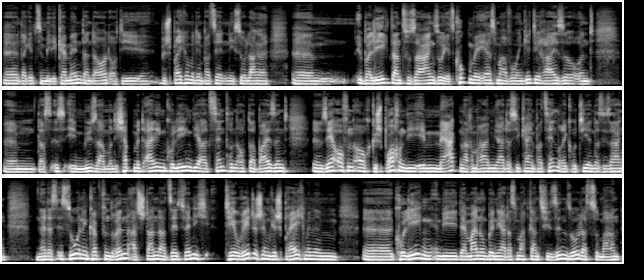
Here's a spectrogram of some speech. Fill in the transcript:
Äh, da gibt es ein Medikament, dann dauert auch die Besprechung mit dem Patienten nicht so lange. Ähm, überlegt dann zu sagen, so jetzt gucken wir erstmal, wohin geht die Reise und ähm, das ist eben mühsam. Und ich habe mit einigen Kollegen, die als Zentren auch dabei sind, äh, sehr offen auch gesprochen, die eben merken nach einem halben Jahr, dass sie keinen Patienten rekrutieren, dass sie sagen, na, das ist so in den Köpfen drin als Standard, selbst wenn ich theoretisch im Gespräch mit einem äh, Kollegen irgendwie der Meinung bin, ja, das macht ganz viel Sinn, so das zu machen,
